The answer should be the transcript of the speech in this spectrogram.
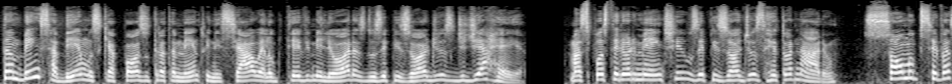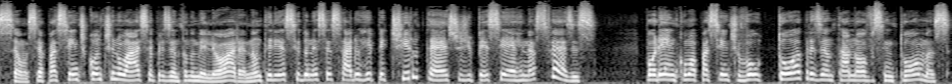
Também sabemos que após o tratamento inicial ela obteve melhoras dos episódios de diarreia, mas posteriormente os episódios retornaram. Só uma observação: se a paciente continuasse apresentando melhora, não teria sido necessário repetir o teste de PCR nas fezes. Porém, como a paciente voltou a apresentar novos sintomas,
